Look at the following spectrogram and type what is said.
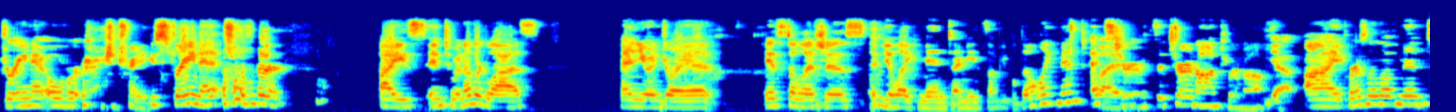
drain it over. You drain it. You strain it over ice into another glass, and you enjoy it. It's delicious if you like mint. I mean, some people don't like mint, but It's true. It's a turn on, turn off. yeah, I personally love mint.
